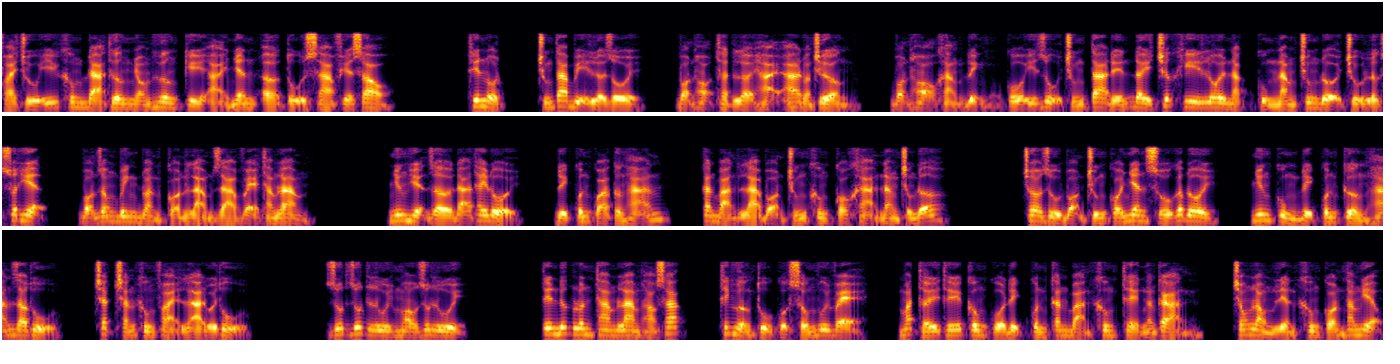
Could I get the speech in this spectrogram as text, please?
phải chú ý không đả thương nhóm hương kỳ hải nhân ở tù xa phía sau. Thiên nột, chúng ta bị lừa rồi, bọn họ thật lợi hại a đoàn trưởng, bọn họ khẳng định cố ý dụ chúng ta đến đây trước khi lôi nặc cùng năm trung đội chủ lực xuất hiện, bọn dong binh đoàn còn làm ra vẻ tham lam. Nhưng hiện giờ đã thay đổi, địch quân quá cường hãn, căn bản là bọn chúng không có khả năng chống đỡ. Cho dù bọn chúng có nhân số gấp đôi, nhưng cùng địch quân cường hãn giao thủ, chắc chắn không phải là đối thủ. Rút rút lui, mau rút lui. Tên đức luân tham lam háo sắc, thích hưởng thụ cuộc sống vui vẻ, mắt thấy thế công của địch quân căn bản không thể ngăn cản, trong lòng liền không còn tham nghiệm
